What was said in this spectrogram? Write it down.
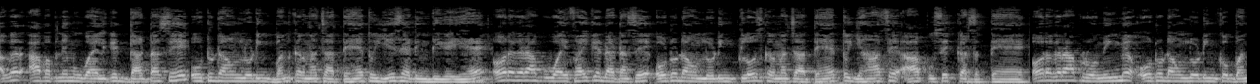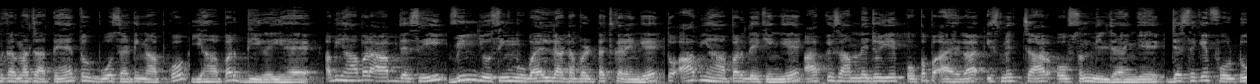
अगर आप अपने मोबाइल के डाटा से ऑटो डाउनलोडिंग बंद करना चाहते हैं तो ये सेटिंग दी गई है। और अगर आप वाईफाई के डाटा से ऑटो डाउनलोडिंग क्लोज करना चाहते हैं तो यहाँ से आप उसे कर सकते हैं। और अगर आप रोमिंग में ऑटो डाउनलोडिंग को बंद करना चाहते हैं तो वो सेटिंग आपको यहाँ पर दी गई है। अब यहाँ पर आप जैसे ही विन यूसिंग मोबाइल डाटा पर टच करेंगे तो आप यहाँ पर देखेंगे, आपके सामने जो ये पॉपअप आएगा, इसमें चार ऑप्शन मिल जाएँगे। जैसे कि फ़ोटो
